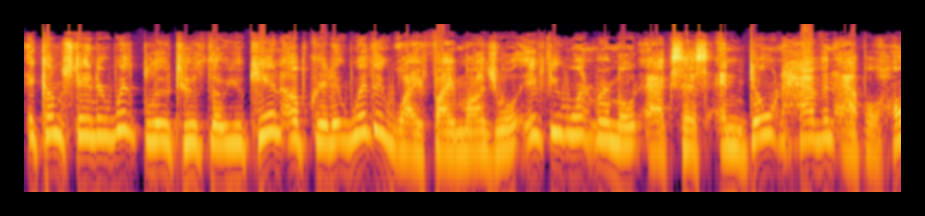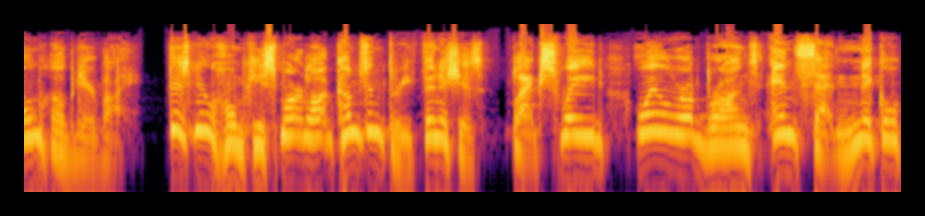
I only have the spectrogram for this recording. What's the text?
It comes standard with Bluetooth, though you can upgrade it with a Wi Fi module if you want remote access and don't have an Apple Home Hub nearby. This new HomeKey Smart Lock comes in three finishes black suede, oil rub bronze, and satin nickel,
